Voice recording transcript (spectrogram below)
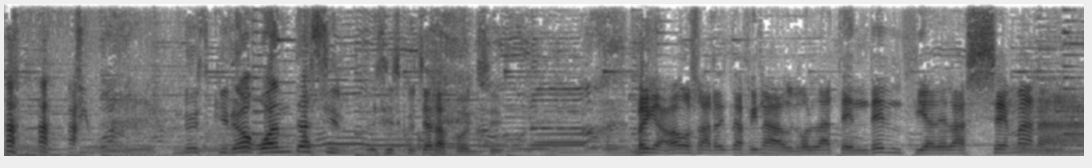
no es que no aguantas sin, sin escuchar a Fonsi. Venga, vamos a la recta final con la tendencia de la semana.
